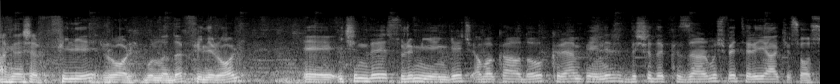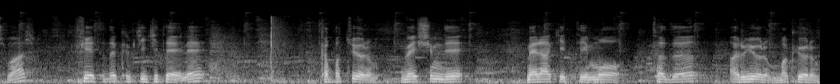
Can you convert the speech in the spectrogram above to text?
Arkadaşlar fili roll bunun adı. Fili roll. Ee, içinde sürüm yengeç, avokado, krem peynir, dışı da kızarmış ve teriyaki sos var. Fiyatı da 42 TL. Kapatıyorum ve şimdi merak ettiğim o tadı arıyorum, bakıyorum.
